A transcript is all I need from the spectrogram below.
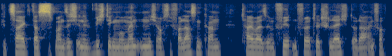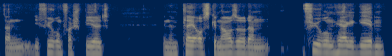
gezeigt, dass man sich in den wichtigen Momenten nicht auf sie verlassen kann. Teilweise im vierten Viertel schlecht oder einfach dann die Führung verspielt. In den Playoffs genauso dann Führung hergegeben.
